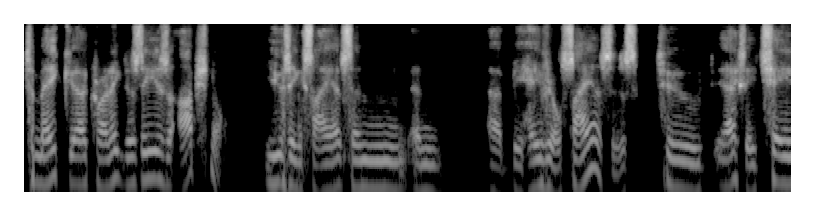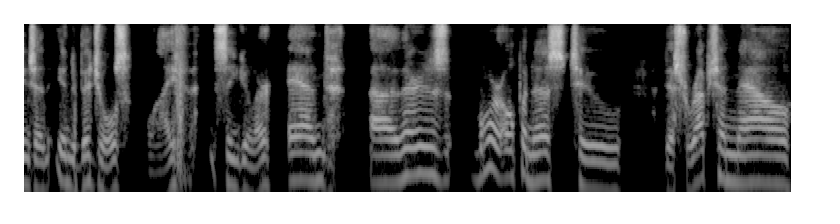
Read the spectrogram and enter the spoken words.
to make uh, chronic disease optional using science and, and uh, behavioral sciences to actually change an individual's life, singular. And uh, there's more openness to disruption now.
